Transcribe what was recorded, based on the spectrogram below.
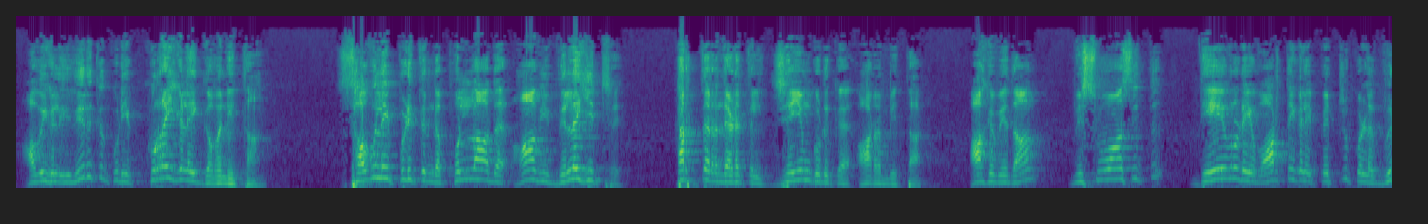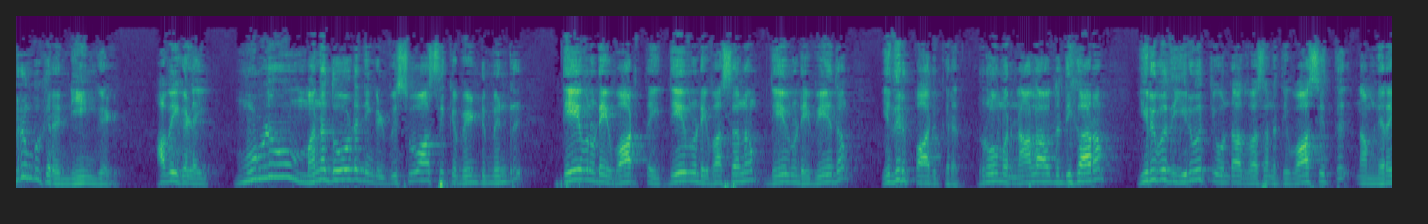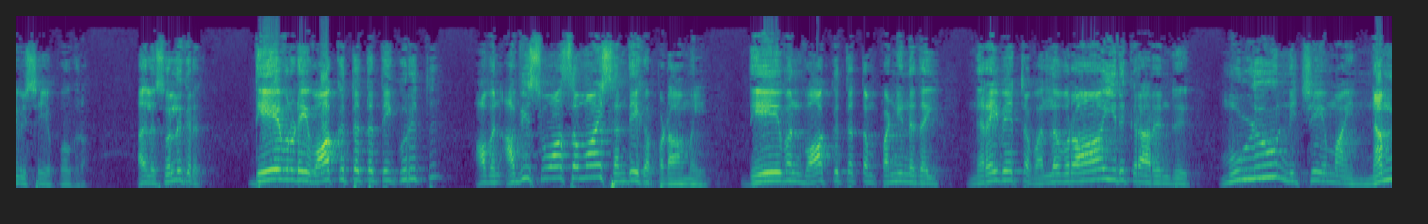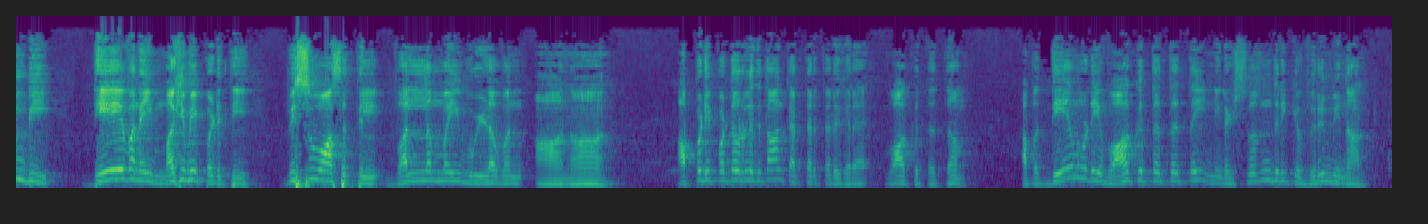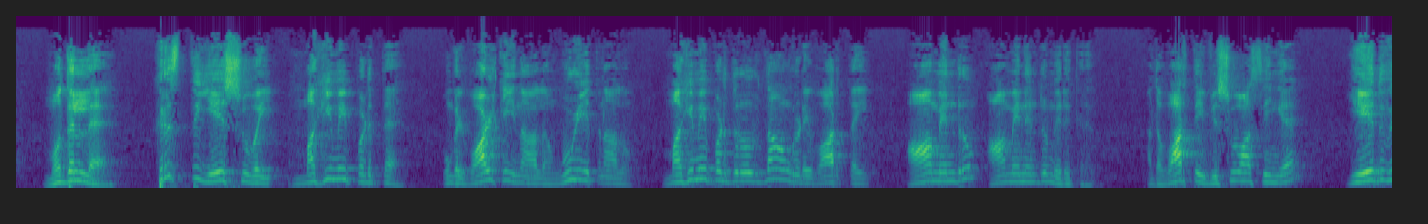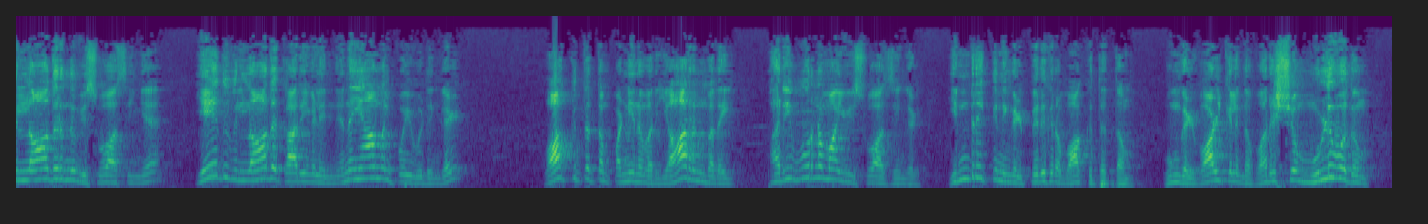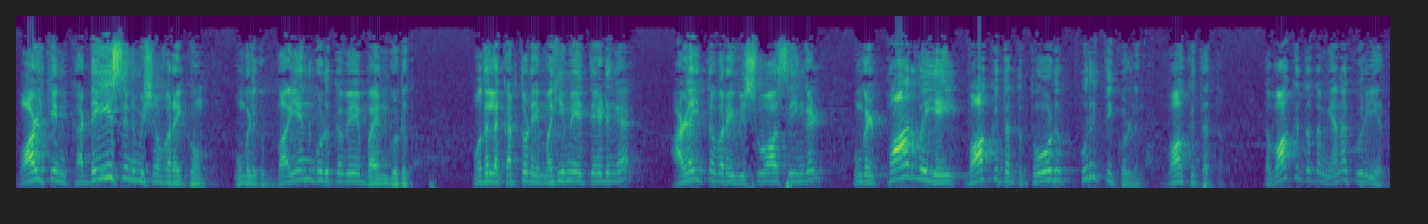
அவைகளில் இருக்கக்கூடிய குறைகளை கவனித்தான். சவுலை பிடித்திருந்த பொல்லாத ஆவி விலகிற்று கர்த்தர் அந்த இடத்தில் ஜெயம் கொடுக்க ஆரம்பித்தார். ஆகவேதான் விசுவாசித்து தேவனுடைய வார்த்தைகளை பெற்றுக்கொள்ள விரும்புகிற நீங்கள் அவைகளை முழு மனதோடு நீங்கள் விசுவாசிக்க வேண்டும் என்று தேவனுடைய வார்த்தை தேவனுடைய வசனம் தேவனுடைய வேதம் எதிர்பார்க்கிறது. ரோமர் நாலாவது அதிகாரம் இருபது இருபத்தி ஒன்றாவது வசனத்தை வாசித்து நாம் நிறைவு செய்ய போகிறோம். அதுல சொல்லுகிறது தேவனுடைய வாக்குத்தத்தத்தை குறித்து அவன் அவிசுவாசமாய் சந்தேகப்படாமல் தேவன் வாக்குத்தத்தம் பண்ணினதை நிறைவேற்ற வல்லவராயிருக்கிறார் என்று முழு நிச்சயமாய் நம்பி தேவனை மகிமைப்படுத்தி விசுவாசத்தில் வல்லமை உள்ளவன் ஆனான். அப்படிப்பட்டவர்களுக்கு தான் கர்த்தர் தருகிற வாக்குத்தத்தம் அப்ப தேவனுடைய வாக்குத்தத்தத்தை நீங்கள் சுதந்திரிக்க விரும்பினால் முதல்ல கிறிஸ்து இயேசுவை மகிமைப்படுத்த உங்கள் வாழ்க்கையினாலும் ஊழியத்தினாலும் மகிமைப்படுத்துறவர்கள் தான் உங்களுடைய வார்த்தை. ஆம் என்றும் ஆமென் என்றும் இருக்கிறது. அந்த வார்த்தை விசுவாசிங்க ஏதுவில்லாதிருந்து விசுவாசிங்க ஏதுவில்லாத காரியங்களை நினையாமல் போய்விடுங்கள். வாக்குத்தத்தம் பண்ணினவர் யார் என்பதை பரிபூர்ணமாய் விசுவாசிங்கள் இன்றைக்கு நீங்கள் பெறுகிற வாக்குத்தத்தம் உங்கள் வாழ்க்கையில் இந்த வருஷம் முழுவதும் வாழ்க்கையின் கடைசி நிமிஷம் வரைக்கும் உங்களுக்கு பயன் கொடுக்கவே பயன் கொடுக்கும். முதல்ல கர்த்துடைய மகிமையை தேடுங்க அழைத்தவரை விசுவாசியுங்கள் உங்கள் பார்வையை வாக்குத்தத்தோடு பொருத்திக் கொள்ளுங்க வாக்குத்தத்தம். இந்த வாக்குத்தத்தம் எனக்குரியது.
